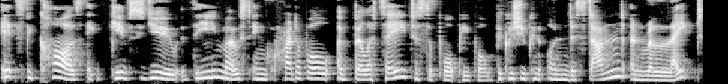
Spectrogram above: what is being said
It's because it gives you the most incredible ability to support people because you can understand and relate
